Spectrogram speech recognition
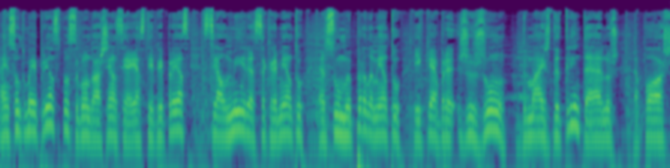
Em São Tomé e Príncipe, segundo a agência STP Press, Selmira Sacramento assume Parlamento e quebra jejum de mais de 30 anos anos após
